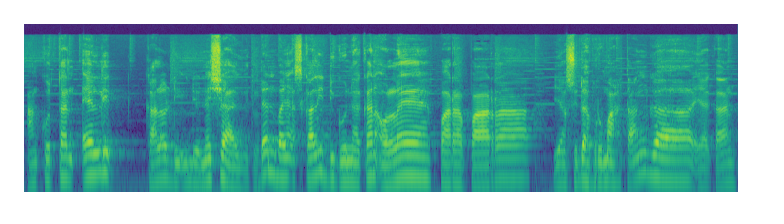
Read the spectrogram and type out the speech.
angkutan elit kalau di Indonesia gitu. Dan banyak sekali digunakan oleh para-para yang sudah berumah tangga ya kan.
